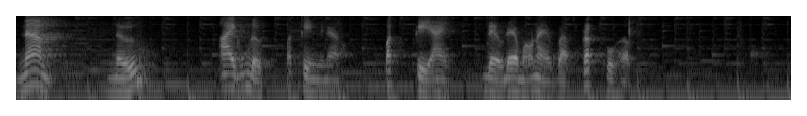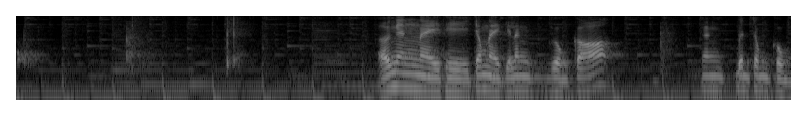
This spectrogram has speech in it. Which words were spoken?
nam, nữ, ai cũng được, bất kỳ người nào, bất kỳ ai đều đeo mẫu này và rất phù hợp. Ở ngăn này thì trong này kỹ năng gồm có ngăn bên trong cùng.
